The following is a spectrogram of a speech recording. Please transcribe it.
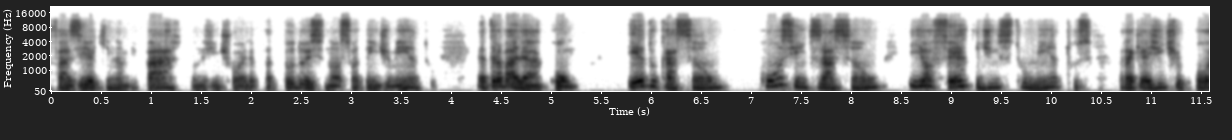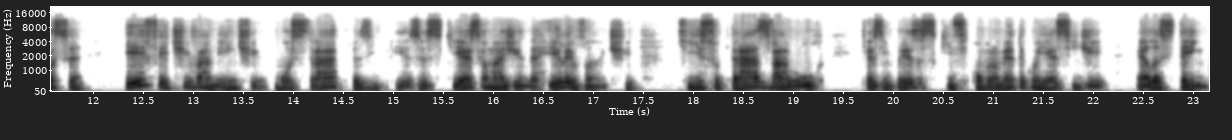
fazer aqui na Ambipar, quando a gente olha para todo esse nosso atendimento, é trabalhar com educação, conscientização e oferta de instrumentos para que a gente possa efetivamente mostrar para as empresas que essa é uma agenda relevante, que isso traz valor, que as empresas que se comprometem com ESG, elas têm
